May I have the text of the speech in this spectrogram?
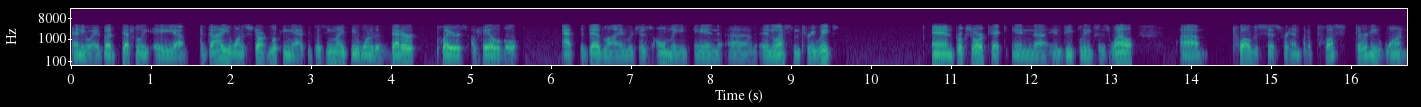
anyway. But definitely a uh, a guy you want to start looking at because he might be one of the better players available at the deadline, which is only in uh, in less than three weeks. And Brooks Orpik in uh, in deep leagues as well. Um, 12 assists for him, but a plus 31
